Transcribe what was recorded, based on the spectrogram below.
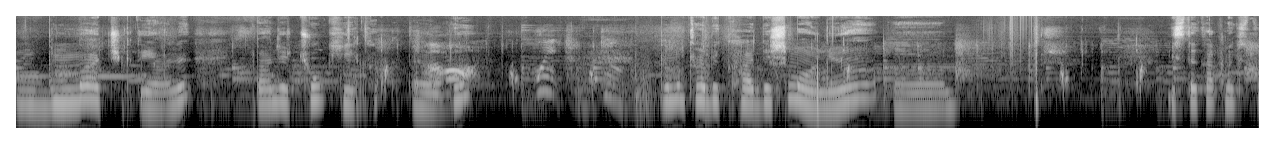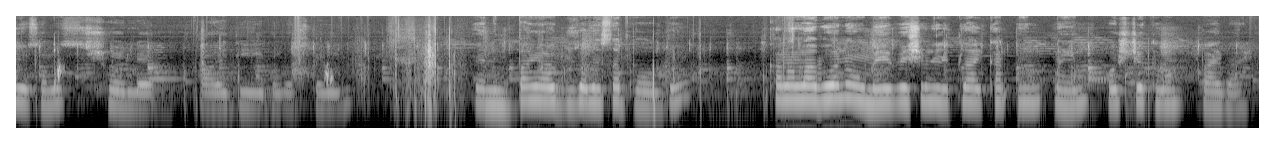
Bunlar çıktı yani. Bence çok iyi oldu. Bunu tabii kardeşim oynuyor. Ee, istek atmak istiyorsanız şöyle ID'yi de göstereyim. Yani bayağı güzel hesap oldu. Kanala abone olmayı ve şimdilik like atmayı unutmayın. Hoşçakalın. Bay bay.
